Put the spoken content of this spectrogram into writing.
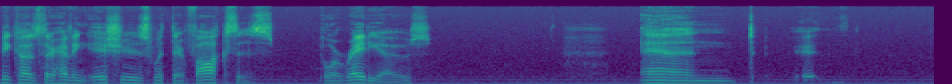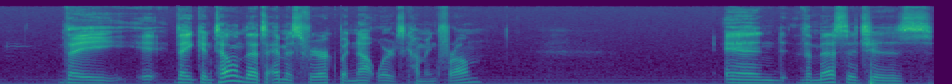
because they're having issues with their Voxes or radios. And they they can tell him that's atmospheric, but not where it's coming from. And the message is,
